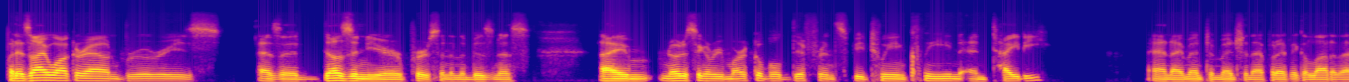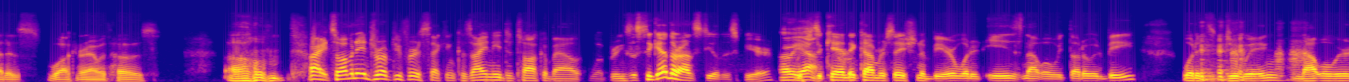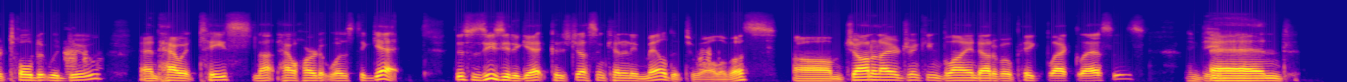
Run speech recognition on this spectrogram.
but as I walk around breweries as a dozen year person in the business, I'm noticing a remarkable difference between clean and tidy. And I meant to mention that, but I think a lot of that is walking around with hose. Um, all right, so I'm going to interrupt you for a second because I need to talk about what brings us together on Steal This Beer. Oh, which yeah. it's a candid conversation of beer, what it is, not what we thought it would be, what it's doing, not what we were told it would do, and how it tastes, not how hard it was to get. This is easy to get because Justin Kennedy mailed it to all of us. Um, John and I are drinking blind out of opaque black glasses indeed. and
